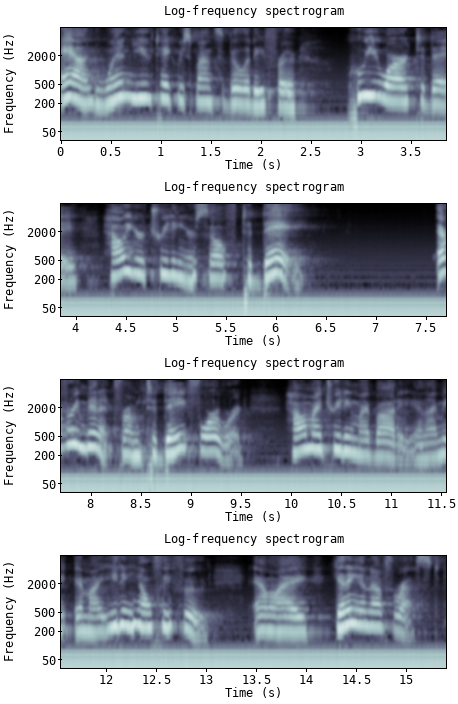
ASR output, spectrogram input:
And when you take responsibility for who you are today, how you're treating yourself today, every minute from today forward. How am I treating my body? And I, am I eating healthy food? Am I getting enough rest?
